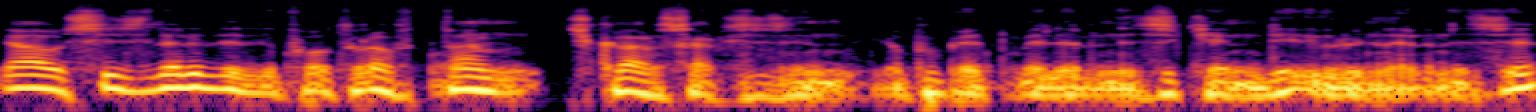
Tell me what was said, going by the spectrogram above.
Ya sizleri dedi fotoğraftan çıkarsak sizin yapıp etmelerinizi, kendi ürünlerinizi.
